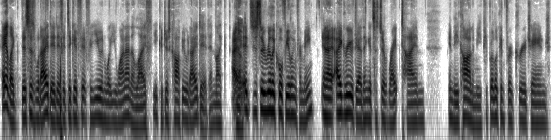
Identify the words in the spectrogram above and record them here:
hey like this is what i did. If it's a good fit for you and what you want out of life you could just copy what i did. And like yeah. I, it's just a really cool feeling for me. And I, I, agree with you. I think it's such a ripe time in the economy. People are looking for a career change.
